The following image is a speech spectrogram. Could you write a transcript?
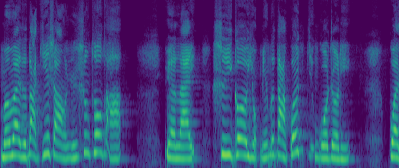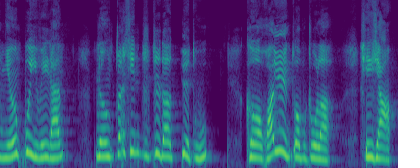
门外的大街上人声嘈杂，原来。是一个有名的大官经过这里，管宁不以为然，仍专心致志地阅读。可华运坐不住了，心想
